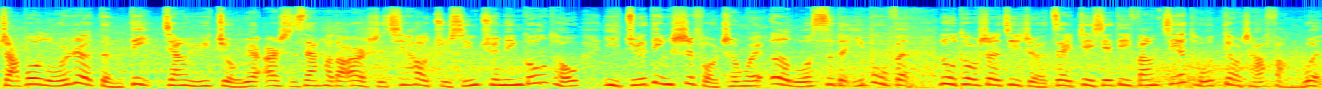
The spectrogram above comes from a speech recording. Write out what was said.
扎波罗热等地，将于九月二十三号到二十七号举行全民公投，以决定是否成为俄罗斯的一部分。路透社记者在这些地方街头调查访问。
